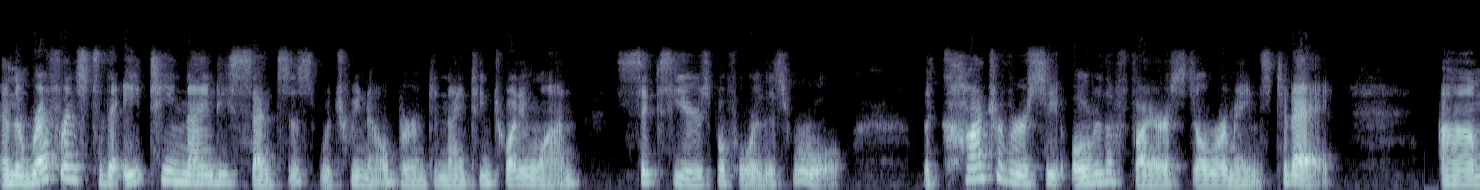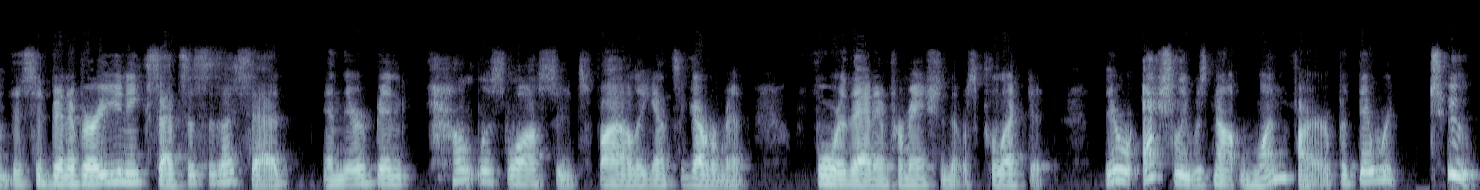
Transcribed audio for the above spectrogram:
And the reference to the 1890 census, which we know burned in 1921, six years before this rule. The controversy over the fire still remains today. Um, this had been a very unique census, as I said, and there have been countless lawsuits filed against the government for that information that was collected. There were, actually was not one fire, but there were two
